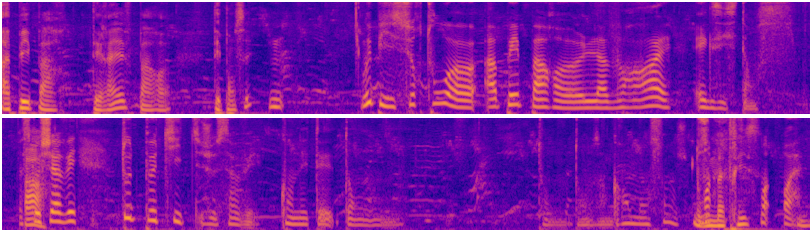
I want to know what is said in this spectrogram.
happée par tes rêves, par euh, tes pensées. Mm. Oui, puis surtout euh, happée par la vraie existence. Parce Ah. que j'avais, toute petite, je savais qu'on était dans, dans, dans un grand mensonge. Dans Moi, une matrice moi- ouais. Mm.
